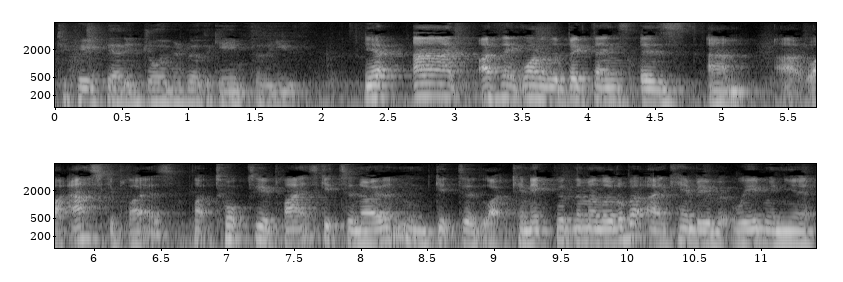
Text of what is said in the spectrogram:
to create that enjoyment of the game for the youth. Yeah, uh, I think one of the big things is um, uh, like ask your players, like talk to your players, get to know them, and get to like connect with them a little bit. It can be a bit weird when you're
